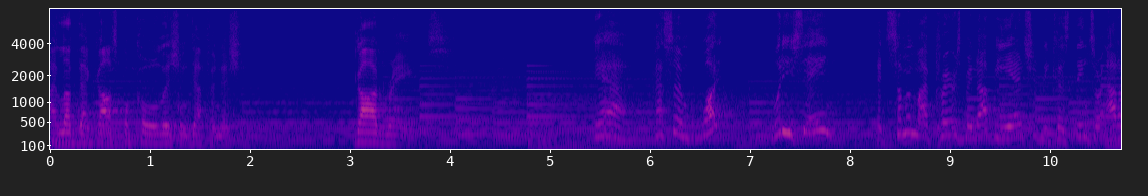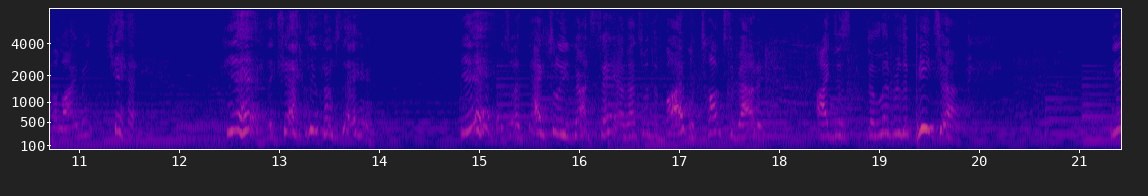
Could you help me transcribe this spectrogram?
I love that Gospel Coalition definition. God reigns. Yeah, Pastor, what, what are you saying? That some of my prayers may not be answered because things are out of alignment? Yeah. Yeah, that's exactly what I'm saying. Yeah, that's actually not saying. That's what the Bible talks about. It. I just deliver the pizza. Yeah.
